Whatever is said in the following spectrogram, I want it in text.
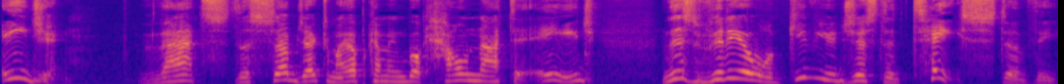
aging. That's the subject of my upcoming book, How Not to Age. This video will give you just a taste of the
